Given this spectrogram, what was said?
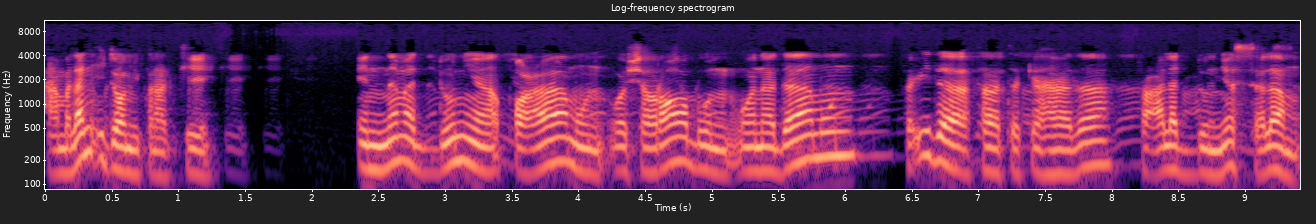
عملا اجرا می کند که انما الدنیا طعام و شراب و ندام فاذا فاتك هذا فعلى الدنیا السلام.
